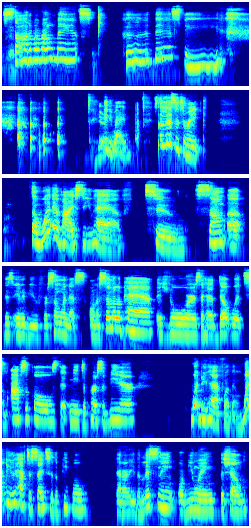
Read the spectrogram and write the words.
Start of a romance. Could this be? yeah. Anyway, so listen, Tyre'k. So, what advice do you have to sum up this interview for someone that's on a similar path as yours that have dealt with some obstacles that need to persevere. What do you have for them? What do you have to say to the people that are either listening or viewing the show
